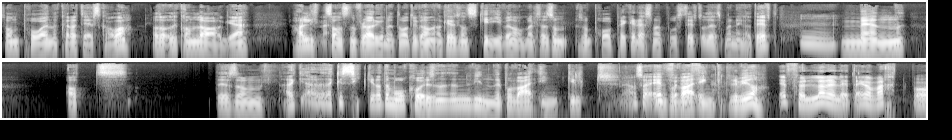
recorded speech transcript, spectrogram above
sånn på en karakterskala. Altså, du kan lage jeg har litt sansen for det argumentet om at du kan, okay, du kan skrive en anmeldelse som, som påpeker det som er positivt og det som er negativt, Mm. men at det, er ikke, er det ikke sikkert at det må kåres en, en vinner på hver enkelt Altså, jeg, hver enkelt revy. da. jeg følger det litt. Jeg har vært på,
